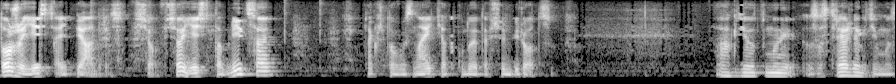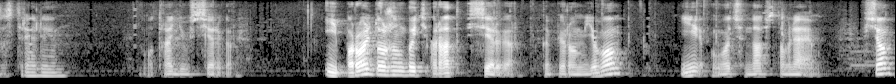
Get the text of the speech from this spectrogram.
Тоже есть IP-адрес. Все, все есть в таблице. Так что вы знаете, откуда это все берется. А где вот мы застряли, где мы застряли? Вот радиус сервер. И пароль должен быть rad сервер. Копируем его и вот сюда вставляем. Все,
